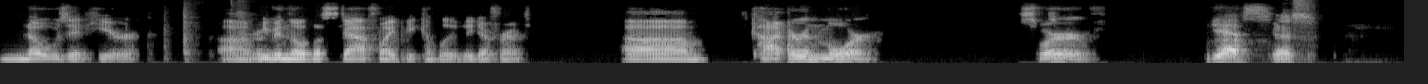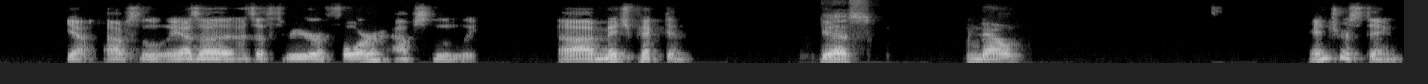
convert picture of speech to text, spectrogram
knows it here, um, Sure. even though the staff might be completely different. Um, Kyran Moore, swerve. Yes. Yes. Yeah, absolutely. As a as a three or a four, absolutely. Uh, Mitch Picton, Yes. No. interesting.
